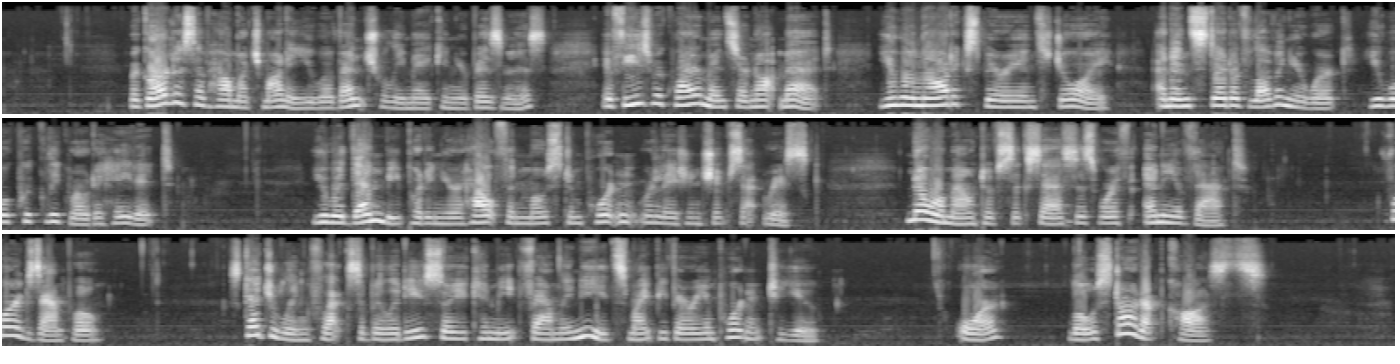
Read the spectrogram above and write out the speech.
Regardless of how much money you eventually make in your business, if these requirements are not met, you will not experience joy, and instead of loving your work, you will quickly grow to hate it. You would then be putting your health and most important relationships at risk. No amount of success is worth any of that. For example, Scheduling flexibility so you can meet family needs might be very important to you. Or low startup costs.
